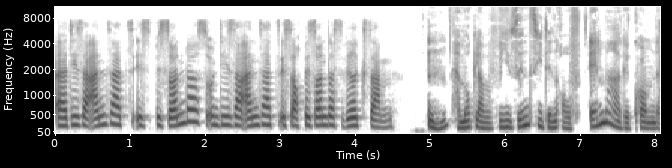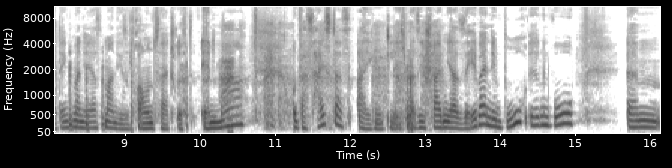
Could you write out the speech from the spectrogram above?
äh, dieser Ansatz ist besonders und dieser Ansatz ist auch besonders wirksam. Mhm. Herr Mockler, wie sind Sie denn auf Emma gekommen? Da denkt man ja erstmal an diese Frauenzeitschrift Emma. Und was heißt das eigentlich? Weil Sie schreiben ja selber in dem Buch irgendwo, ähm,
